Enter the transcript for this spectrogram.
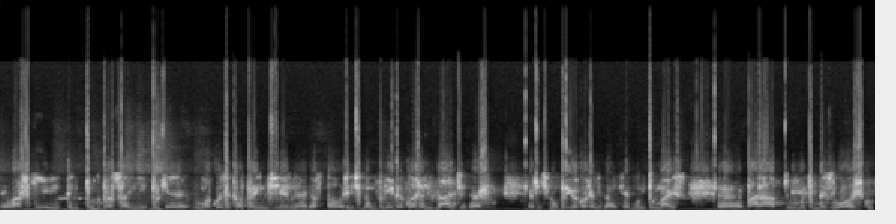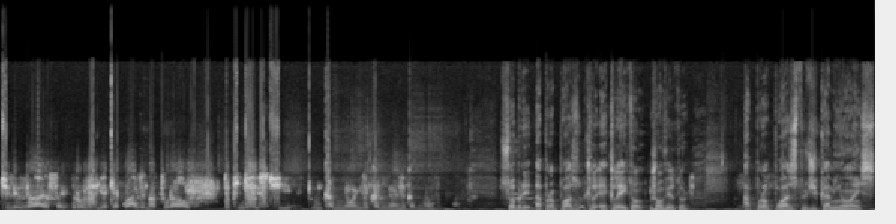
eu acho que tem tudo para sair, porque uma coisa que eu aprendi, né, Gastão, a gente não briga com a realidade, né? A gente não briga com a realidade, é muito mais é, barato e muito mais lógico utilizar essa hidrovia que é quase natural do que insistir em caminhões e caminhões e caminhões. Sobre a propósito, Cleiton, João Vitor, a propósito de caminhões,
